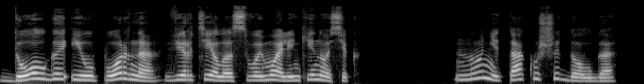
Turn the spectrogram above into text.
долго и упорно вертела свой маленький носик. Но не так уж и долго.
